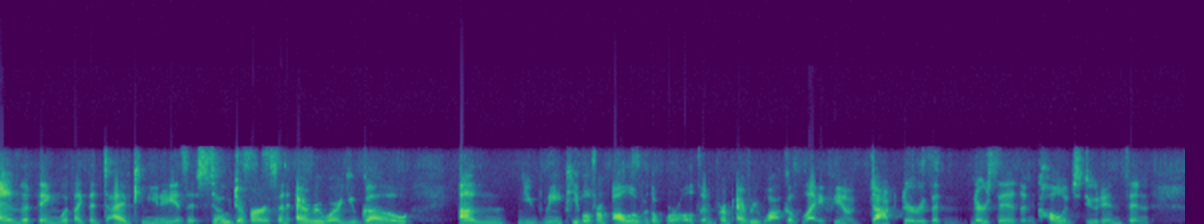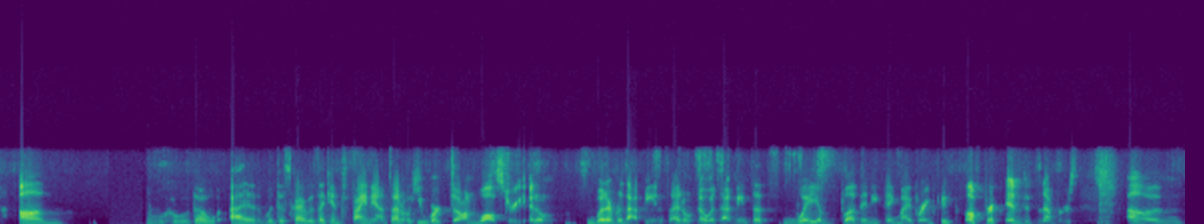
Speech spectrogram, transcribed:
And the thing with like the dive community is it's so diverse and everywhere you go, um, you meet people from all over the world and from every walk of life, you know, doctors and nurses and college students and um, who though I this guy was like in finance. I don't he worked on Wall Street. I don't whatever that means. I don't know what that means. That's way above anything my brain can comprehend. It's numbers. Um,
